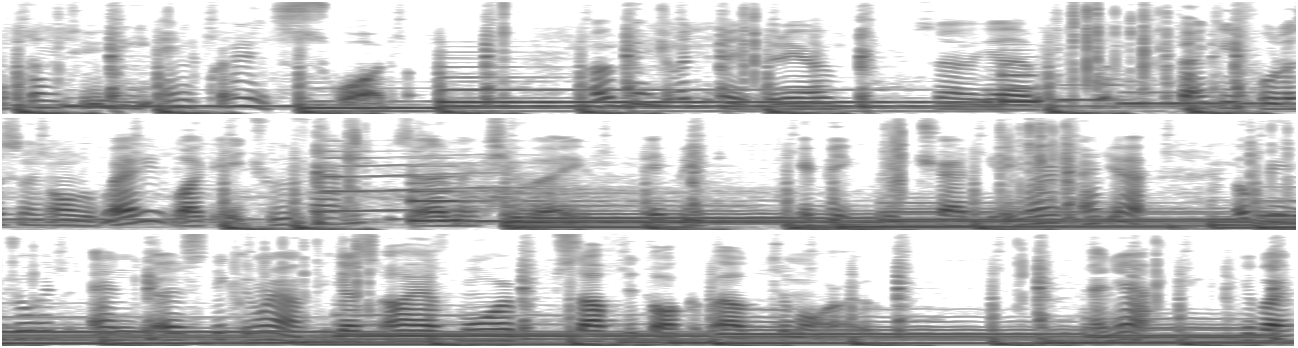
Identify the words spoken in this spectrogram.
Welcome to the end credits squad. I hope you enjoyed today's video. So yeah, thank you for listening all the way, like a true fan. So that makes you a epic, epic big chat gamer. And yeah, hope you enjoyed and uh, stick around because I have more stuff to talk about tomorrow. And yeah, goodbye.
